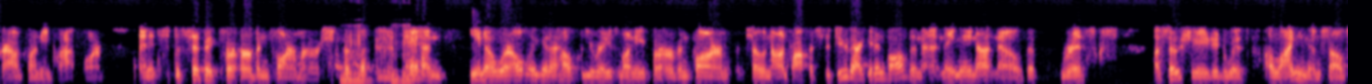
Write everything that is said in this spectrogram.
crowdfunding platform, and it's specific for urban farmers." Mm-hmm. Mm-hmm. and you know, we're only going to help you raise money for urban farms. And so nonprofits to do that get involved in that. And they may not know the risks associated with aligning themselves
